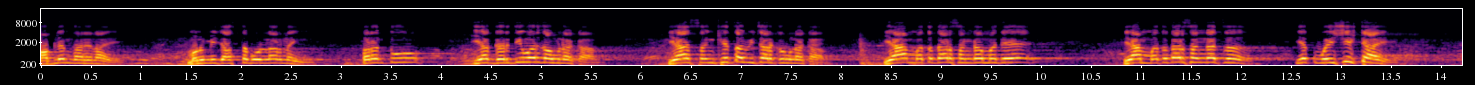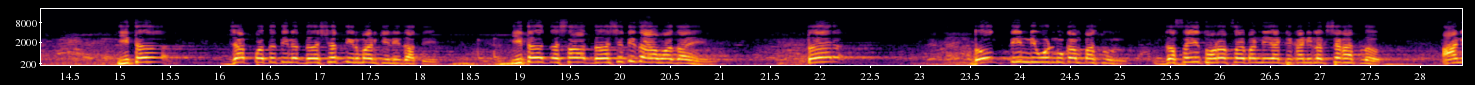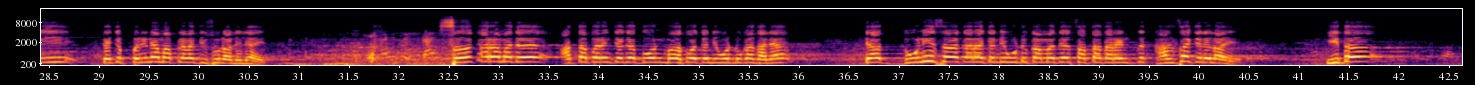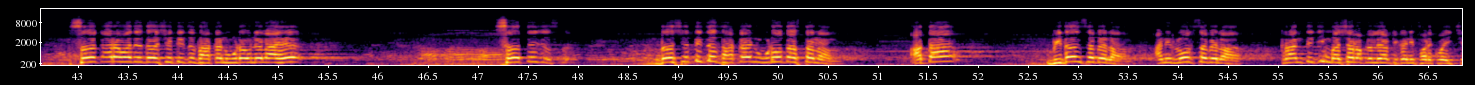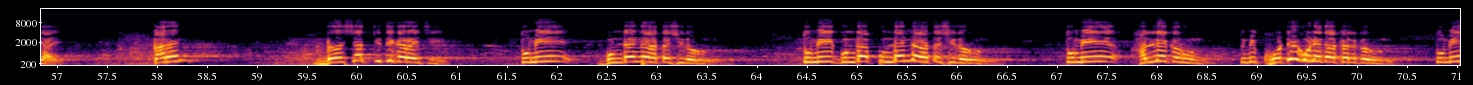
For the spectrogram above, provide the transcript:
Problem झालेला आहे. म्हणून मी जास्त बोलणार नाही. परंतु या गर्दीवर जाऊ नका. या संख्येचा विचार करू नका. या मतदारसंघामध्ये या मतदारसंघाचं एक वैशिष्ट्य आहे. इथं ज्या पद्धतीनं दहशत निर्माण केली जाते इथं जसा दहशतीचा आवाज आहे तर दोन तीन निवडणुकांपासून जसंही थोरात साहेबांनी या ठिकाणी लक्ष घातलं आणि त्याचे परिणाम आपल्याला दिसून आलेले आहेत. सहकारामध्ये आतापर्यंतच्या ज्या दोन महत्त्वाच्या निवडणुका झाल्या त्या दोन्ही सहकाराच्या निवडणुकामध्ये सत्ताधाऱ्यांचं खालसा केलेला आहे. इथं सहकारामध्ये दहशतीचं झाकण उडवलेलं आहे. सहते दहशतीचं झाकण उडवत असताना आता विधानसभेला आणि लोकसभेला क्रांतीची मशाल आपल्याला या ठिकाणी फडकवायची आहे. कारण दहशत किती करायची? तुम्ही गुंडांना हाताशी धरून तुम्ही गुंडा पुंडांना हाताशी धरून तुम्ही हल्ले करून तुम्ही खोटे गुन्हे दाखल करून तुम्ही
